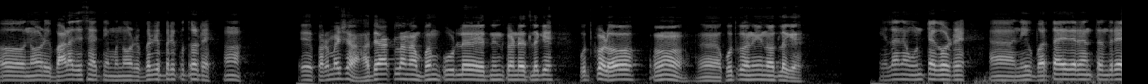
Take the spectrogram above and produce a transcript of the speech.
ಓ, ನೋಡಿ ಭಾಳ ದಿವಸ ಆಯ್ತು ನಿಮ್ಮ ನೋಡಿ. ಬರೀ ಬರೀ ಕೂತ್ಕೊಳ್ರಿ ಹಾಂ. ಏ, ಪರಮೇಶ, ಅದೇ ಹಾಕ್ಲ ನಾ ಬಂದು ಕೂಡಲೇ ನಿಂತ್ಕೊಂಡೆ ಅತ್ಲಾಗೆ. ಕುತ್ಕೊಳ್ಳು? ಹ್ಞೂ. ಕುತ್ಕೊ ನೀನು ಅತ್ಲಾಗೆ. ಎಲ್ಲಾನ ಉಂಟೆ ಗೌಡ್ರೆ. ನೀವು ಬರ್ತಾ ಇದ್ದೀರಾ ಅಂತಂದ್ರೆ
